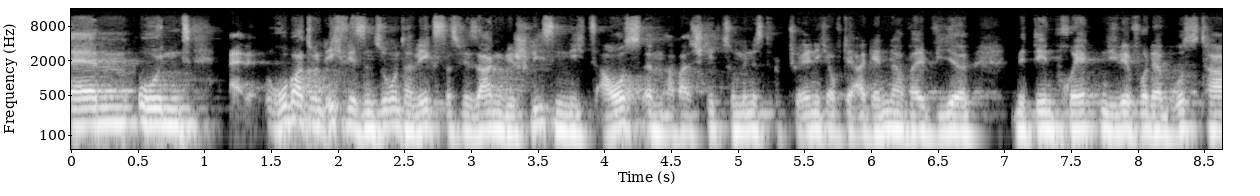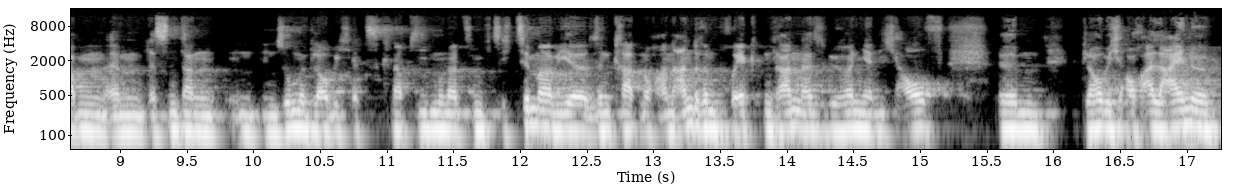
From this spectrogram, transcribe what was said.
Ähm, und äh, Robert und ich, wir sind so unterwegs, dass wir sagen, wir schließen nichts aus, ähm, aber es steht zumindest aktuell nicht auf der Agenda, weil wir mit den Projekten, die wir vor der Brust haben, ähm, das sind dann in, in, Summe, glaube ich, jetzt knapp 750 Zimmer. Wir sind gerade noch an anderen Projekten dran, also wir hören ja nicht auf, ähm, glaube ich, auch alleine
